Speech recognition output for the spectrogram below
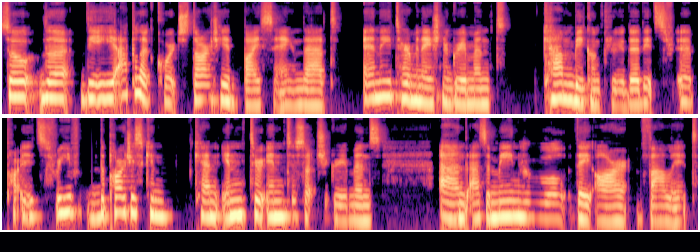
So the the appellate court started by saying that any termination agreement can be concluded. It's uh, it's free. The parties can can enter into such agreements, and as a main rule, they are valid.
